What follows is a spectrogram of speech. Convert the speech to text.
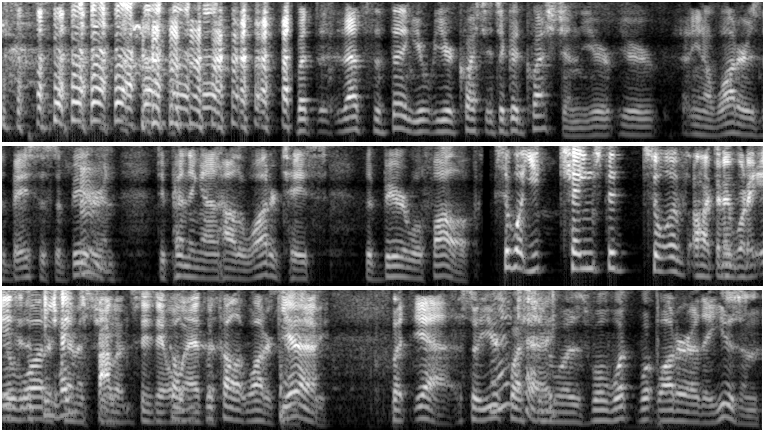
but that's the thing. You, your question. It's a good question. Your your you know water is the basis of beer, Hmm. and depending on how the water tastes, the beer will follow. So what you changed the sort of oh, I don't know what it is the, water pH chemistry. balance is it It's or called- whatever. We call it water Yeah. But yeah, so your Okay. question was, well, what what water are they using?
